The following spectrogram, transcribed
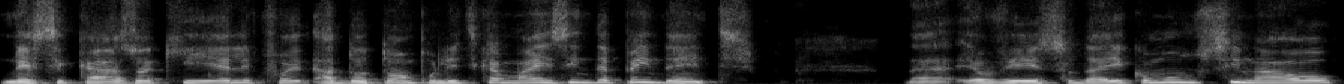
Nesse caso aqui, ele foi, adotou uma política mais independente. Né? Eu vi isso daí como um sinal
